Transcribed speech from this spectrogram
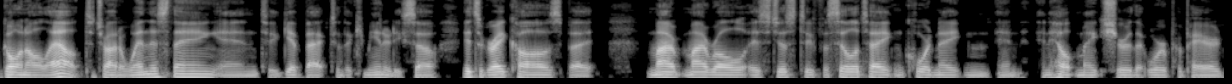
going all out to try to win this thing and to give back to the community. So it's a great cause, but my my role is just to facilitate and coordinate and, and and help make sure that we're prepared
